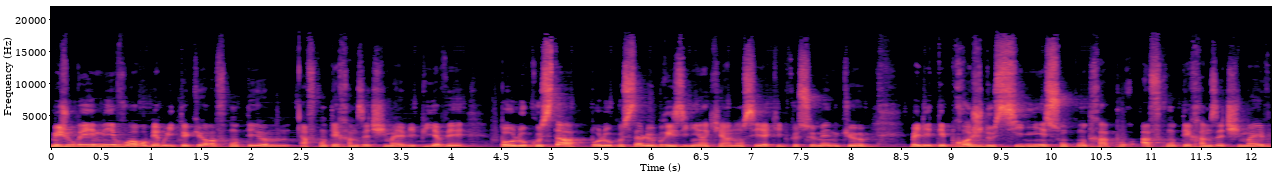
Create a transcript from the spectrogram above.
Mais j'aurais aimé voir Robert Whittaker affronter, euh, affronter Hamza Chimaev. Et puis il y avait Paulo Costa, Paulo Costa, le Brésilien, qui a annoncé il y a quelques semaines que bah, il était proche de signer son contrat pour affronter Hamza Chimaev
